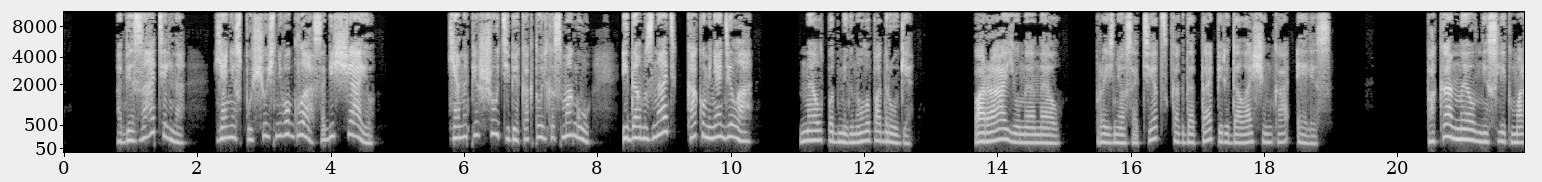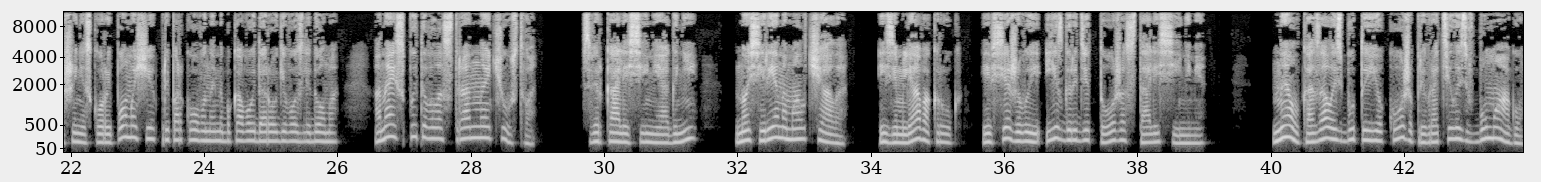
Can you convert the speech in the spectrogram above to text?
«Обязательно? Я не спущу с него глаз, обещаю!» «Я напишу тебе, как только смогу, и дам знать, как у меня дела». Нел подмигнула подруге. «Пора, юная Нел произнес отец, когда та передала щенка Элис. Пока Нелл несли к машине скорой помощи, припаркованной на боковой дороге возле дома, она испытывала странное чувство. Сверкали синие огни, но сирена молчала, и земля вокруг, и все живые изгороди тоже стали синими. Нелл казалось, будто ее кожа превратилась в бумагу,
